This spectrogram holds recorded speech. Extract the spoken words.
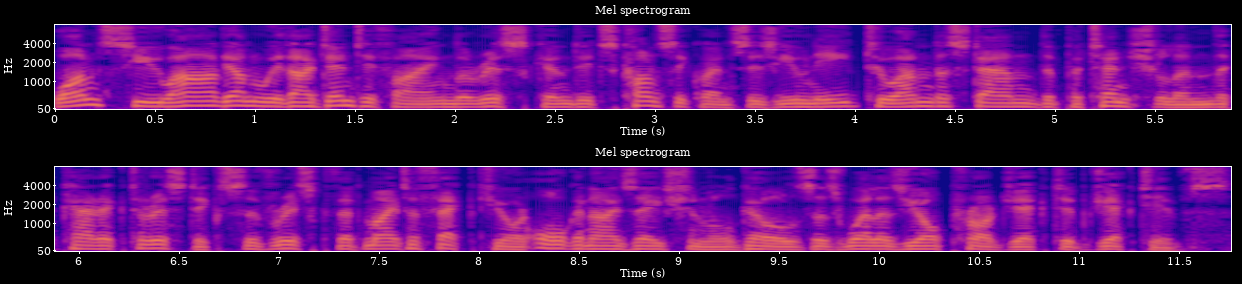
Once you are done with identifying the risk and its consequences you need to understand the potential and the characteristics of risk that might affect your organizational goals as well as your project objectives.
